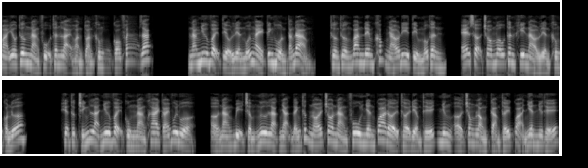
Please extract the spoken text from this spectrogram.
mà yêu thương nàng phụ thân lại hoàn toàn không có phát giác. Nàng như vậy tiểu liền mỗi ngày kinh hồn tăng đảm, thường thường ban đêm khóc nháo đi tìm mẫu thân, e sợ cho mẫu thân khi nào liền không còn nữa. Hiện thực chính là như vậy cùng nàng khai cái vui đùa, ở nàng bị trầm ngư lạc nhạn đánh thức nói cho nàng phu nhân qua đời thời điểm thế nhưng ở trong lòng cảm thấy quả nhiên như thế.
